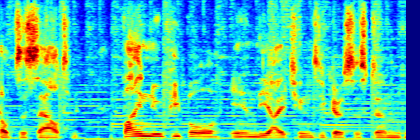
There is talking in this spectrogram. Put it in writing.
Helps us out. Find new people in the iTunes ecosystem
